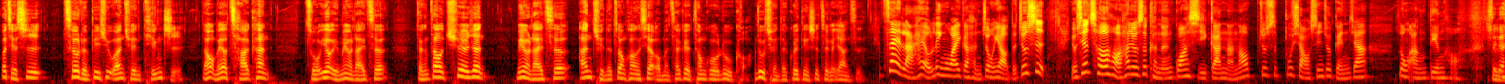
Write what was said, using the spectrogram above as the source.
而且是车轮必须完全停止，然后我们要查看左右有没有来车，等到确认没有来车、安全的状况下，我们才可以通过路口。路权的规定是这个样子。再来还有另外一个很重要的，就是有些车哈，它就是可能刮洗杆呐，然后就是不小心就给人家。弄昂丁哈，这个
